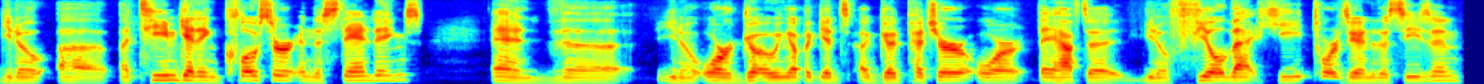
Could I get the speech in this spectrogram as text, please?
you know uh, a team getting closer in the standings and the you know or going up against a good pitcher or they have to you know feel that heat towards the end of the season,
